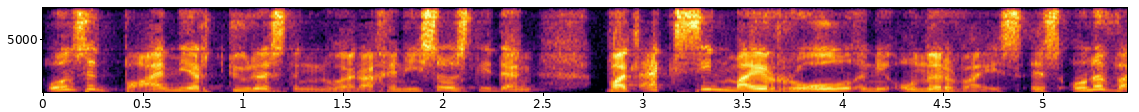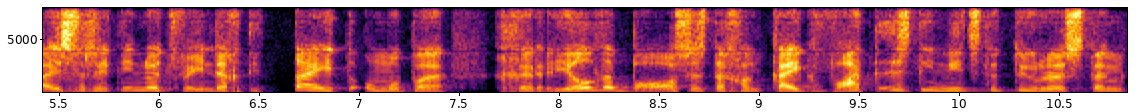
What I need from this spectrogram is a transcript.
ons het baie meer toerusting nodig en hieso is die ding wat ek sien my rol in die onderwys is onderwysers het nie noodwendig die tyd om op 'n gereelde basis te gaan kyk wat is die nuutste toerusting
